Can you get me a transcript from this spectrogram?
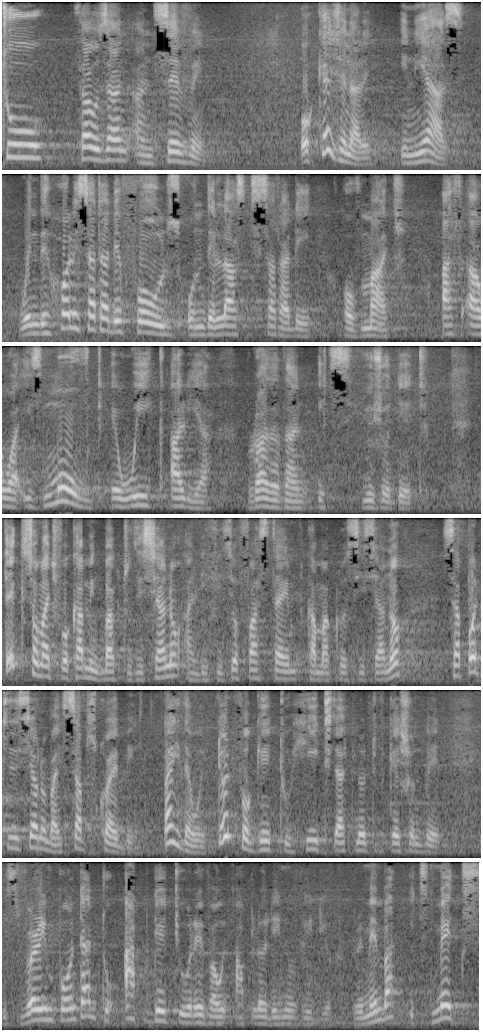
2007. Occasionally, in years, when the Holy Saturday falls on the last Saturday of March, Earth Hour is moved a week earlier rather than its usual date. Thanks so much for coming back to this channel and if it's your first time to come across this channel, support this channel by subscribing. By the way, don't forget to hit that notification bell. It's very important to update you whenever we upload a new video. Remember, it's Mex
